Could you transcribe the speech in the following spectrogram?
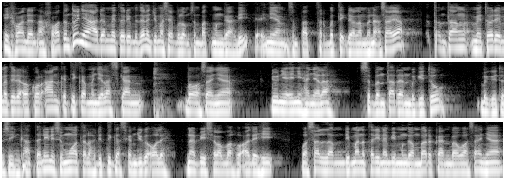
ikhwan dan akhwat. Tentunya ada metode-metode yang cuma saya belum sempat menggali. Ya, ini yang sempat terbetik dalam benak saya tentang metode-metode Al-Quran ketika menjelaskan bahwasanya dunia ini hanyalah sebentar dan begitu begitu singkat. Dan ini semua telah ditegaskan juga oleh Nabi Shallallahu Alaihi Wasallam di mana tadi Nabi menggambarkan bahwasanya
